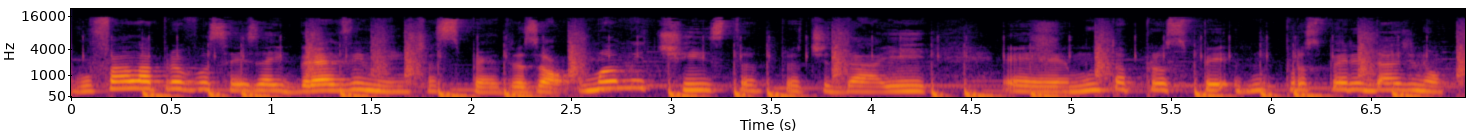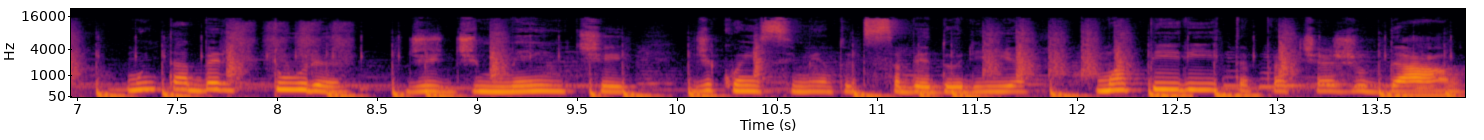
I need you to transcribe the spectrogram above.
vou falar para vocês aí brevemente as pedras. Ó, uma ametista para te dar aí é, muita prosper... prosperidade, não, muita abertura de, de mente, de conhecimento, de sabedoria. Uma pirita para te ajudar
